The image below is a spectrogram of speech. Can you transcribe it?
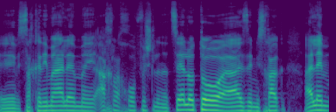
אה, ושחקנים היה להם אה, אחלה חופש לנצל אותו, היה איזה משחק, היה להם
